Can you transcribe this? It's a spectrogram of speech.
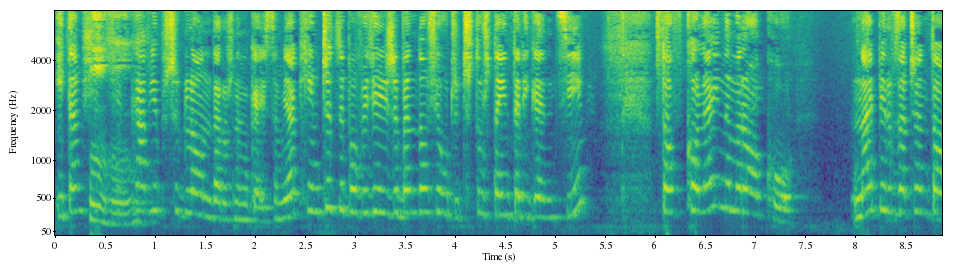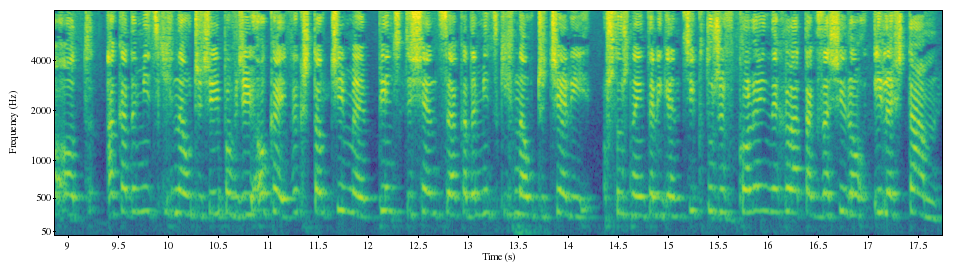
I tam się uh-huh. ciekawie przygląda różnym case'om. Jak Chińczycy powiedzieli, że będą się uczyć sztucznej inteligencji, to w kolejnym roku Najpierw zaczęto od akademickich nauczycieli, powiedzieli, ok, wykształcimy 5 tysięcy akademickich nauczycieli sztucznej inteligencji, którzy w kolejnych latach zasilą ileś tam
